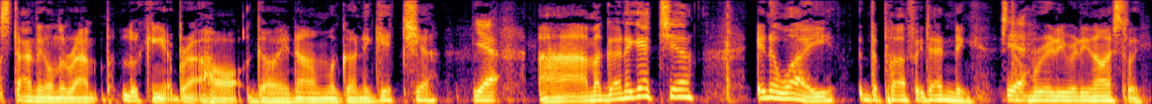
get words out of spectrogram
standing on the ramp, looking at Bret Hart, going, I'm going to get you. Yeah. I'm going to get you. In a way, the perfect ending. It's done really, really nicely.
